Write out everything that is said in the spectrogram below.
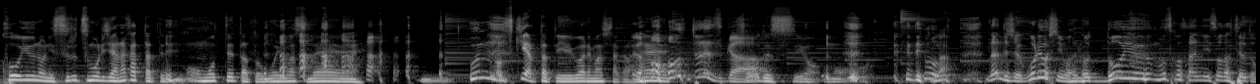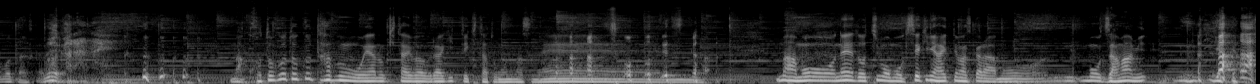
こういうのにするつもりじゃなかったって 思ってたと思いますね、うん。運の尽きやったって言われましたからね。本当ですか？そうですよ。もう。でも、まなんでしょう？ご両親はあのどういう息子さんに育てると思ったんですかね？まあことごとく多分親の期待は裏切ってきたと思いますね。そうですか。うんまあもうねどっちももう奇跡に入ってますからもうもうざまみ いや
